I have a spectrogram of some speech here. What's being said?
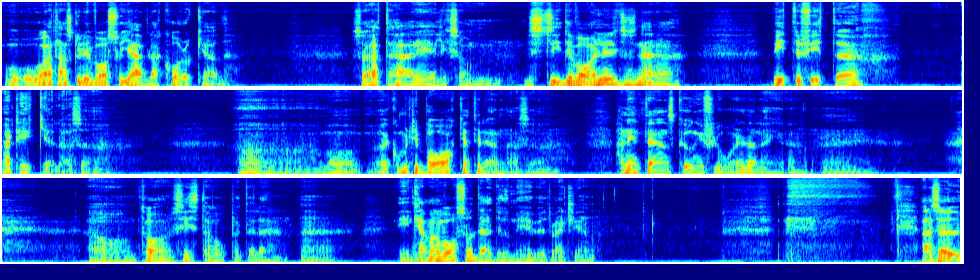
Och, och, att han skulle vara så jävla korkad. Så att det här är liksom... Det, det var en liksom sån här bitterfitte artikel alltså. Uh, jag kommer tillbaka till den alltså. Han är inte ens kung i Florida längre. Nej. Ja, ta sista hoppet eller? Nej. Kan man vara så där dum i huvudet verkligen? Alltså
